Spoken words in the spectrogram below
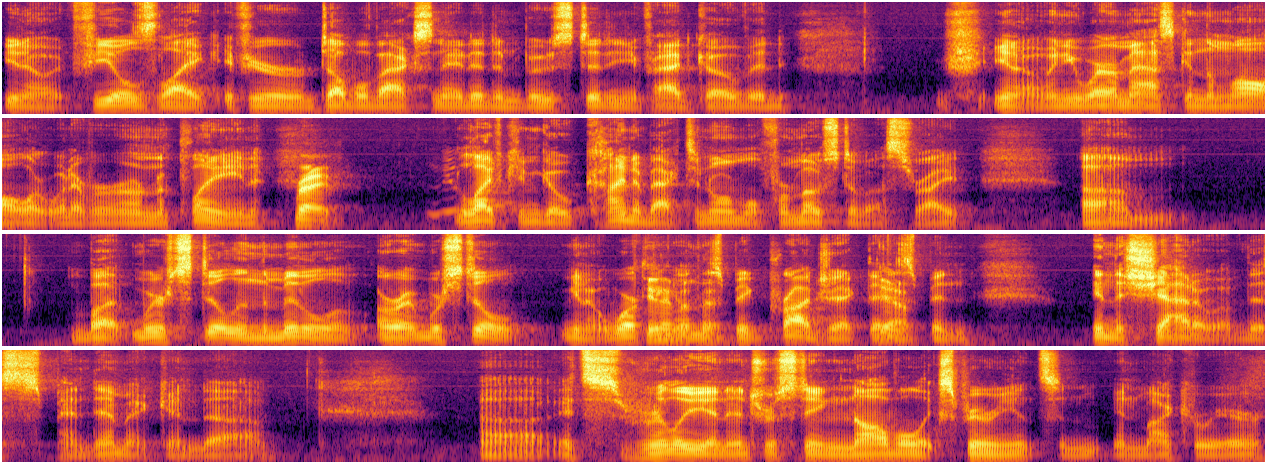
you know it feels like if you're double vaccinated and boosted and you've had covid you know and you wear a mask in the mall or whatever or on a plane Right. life can go kind of back to normal for most of us, right? Um, but we're still in the middle of, or we're still, you know, working Dealing on this it. big project that Yeah. has been in the shadow of this pandemic, and uh, uh, it's really an interesting, novel experience in, in my career.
